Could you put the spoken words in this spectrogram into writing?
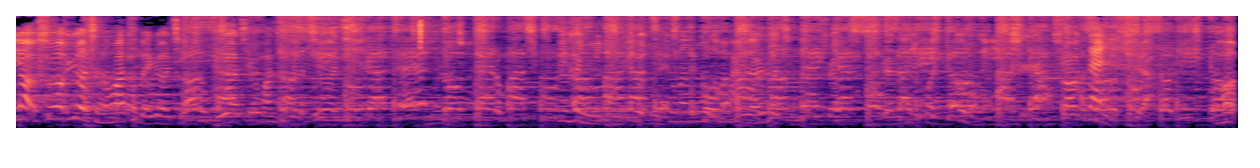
要说热情的话特别热情，说不热情的话特别不热情。就是你你去你去问路的话，遇到热情的就是人，他就会各种给你指，然后说要带你去。然后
